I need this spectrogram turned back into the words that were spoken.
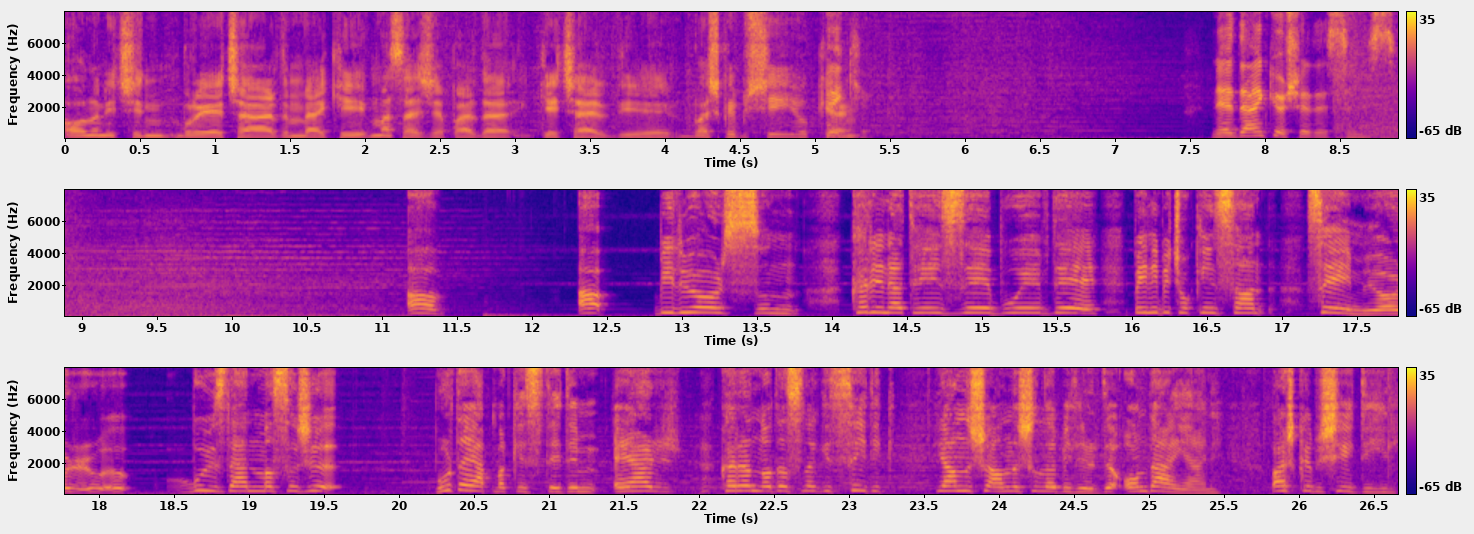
onun için buraya çağırdım. Belki masaj yapar da geçer diye. Başka bir şey yok yani. Peki. Neden köşedesiniz? aa, aa, biliyorsun Karina teyze bu evde beni birçok insan sevmiyor. Bu yüzden masajı burada yapmak istedim. Eğer Karan'ın odasına gitseydik yanlış anlaşılabilirdi. Ondan yani. Başka bir şey değil.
